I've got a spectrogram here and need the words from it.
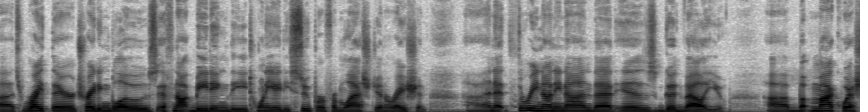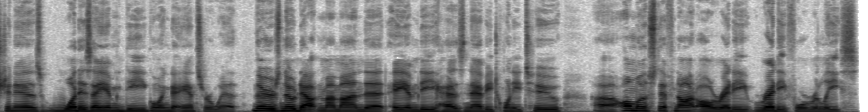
Uh, it's right there trading blows, if not beating the 2080 Super from last generation. Uh, and at 399, that is good value. Uh, but my question is, what is AMD going to answer with? There's no doubt in my mind that AMD has Navi 22 uh, almost, if not already, ready for release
